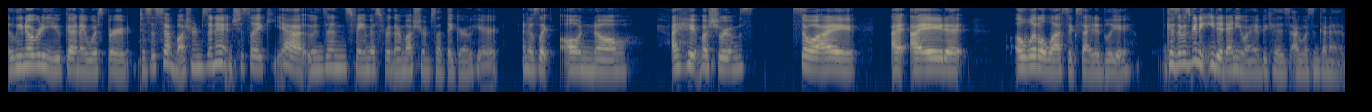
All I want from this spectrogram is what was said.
I lean over to Yuka and I whisper, Does this have mushrooms in it? And she's like, Yeah, Unzen's famous for their mushrooms that they grow here. And I was like, Oh no, I hate mushrooms. So I I I ate it a little less excitedly because I was gonna eat it anyway because I wasn't gonna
